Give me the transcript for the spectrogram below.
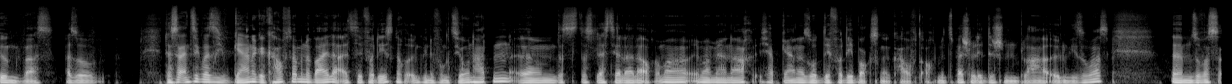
irgendwas. Also das Einzige, was ich gerne gekauft habe eine Weile, als DVDs noch irgendwie eine Funktion hatten, ähm, das, das lässt ja leider auch immer, immer mehr nach. Ich habe gerne so DVD-Boxen gekauft, auch mit Special Edition, bla, irgendwie sowas. Ähm, sowas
